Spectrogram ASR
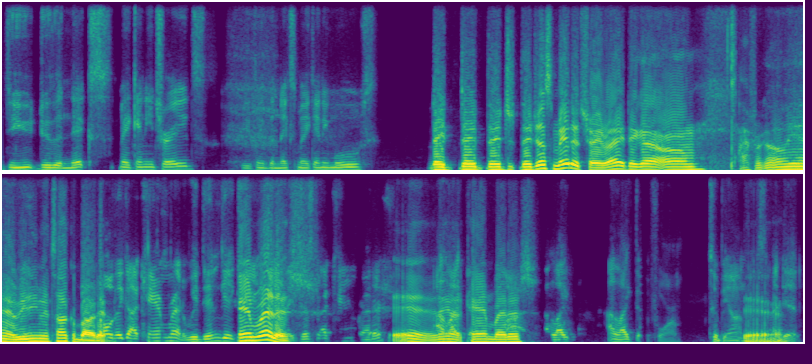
do you do? The Knicks make any trades? Do you think the Knicks make any moves? They they they they just made a trade, right? They got um I forgot. Oh yeah, we didn't even talk about it. Oh, they got Cam Reddish. We didn't get Cam yeah, Reddish. They just got Cam Reddish. yeah, they I got like Cam that. Reddish. I like I liked it for him. To be honest, I did.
